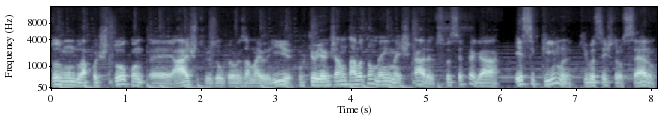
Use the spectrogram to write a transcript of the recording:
todo mundo apostou com é, Astros, ou pelo menos a maioria, porque o Yankees já não tava tão bem. Mas, cara, se você pegar esse clima que vocês trouxeram,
